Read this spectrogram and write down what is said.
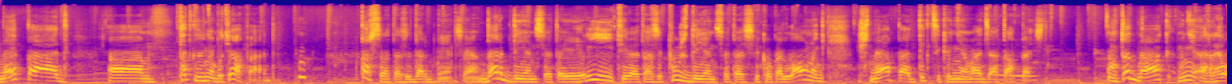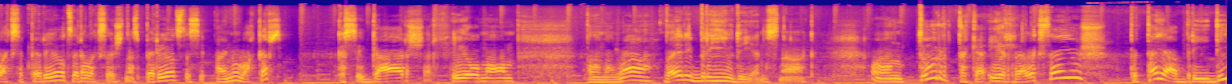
nepēd um, tad, kad viņam būtu jāpēd. Nu, Pārsvarā tās ir darbdienas. Ja? Darbdienas, vai tā ir rīti, vai tās ir pusdienas, vai tas ir kaut kāda launagi, viņš neapēd tik, cik viņam vajadzētu apēst. Un tad nāk viņa relaksa periods, relaksēšanās periods, tas ir vai nu vakars, kas ir garš ar filmām, bla, bla, bla, vai arī brīvdienas nāk. Un tur kā ir relaksējuši, tad tajā brīdī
